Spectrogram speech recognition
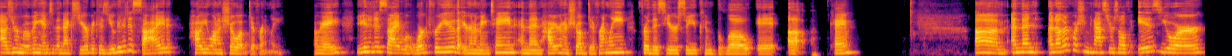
as you're moving into the next year because you get to decide how you want to show up differently. Okay. You get to decide what worked for you that you're going to maintain and then how you're going to show up differently for this year so you can blow it up. Okay. Um, and then another question you can ask yourself is your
